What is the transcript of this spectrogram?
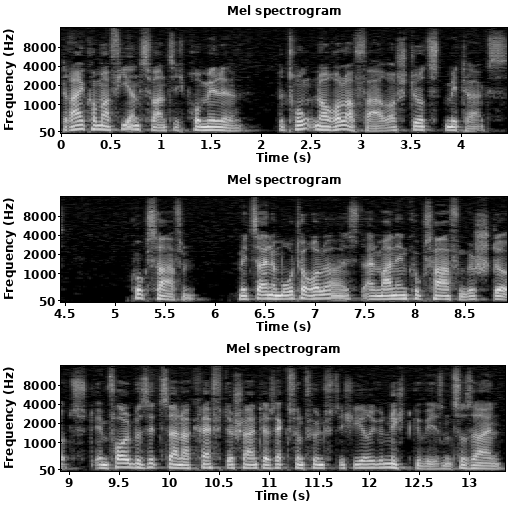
3,24 Promille. Betrunkener Rollerfahrer stürzt mittags. Cuxhaven. Mit seinem Motorroller ist ein Mann in Cuxhaven gestürzt. Im Vollbesitz seiner Kräfte scheint der 56-Jährige nicht gewesen zu sein.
